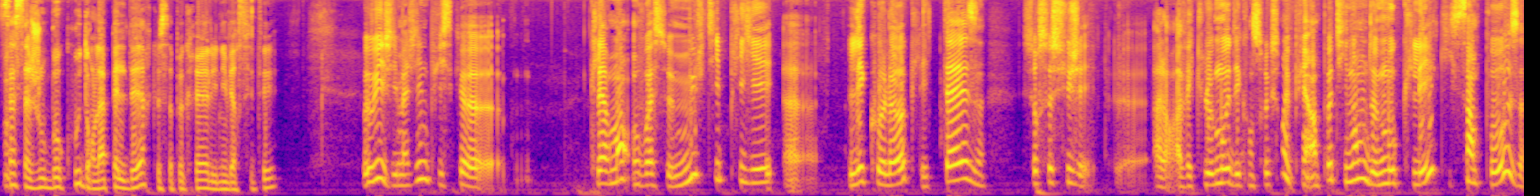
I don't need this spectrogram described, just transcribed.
Ça, ça joue beaucoup dans l'appel d'air que ça peut créer à l'université? Oui, j'imagine, puisque clairement, on voit se multiplier euh, les colloques, les thèses sur ce sujet. Euh, alors avec le mot déconstruction et puis un petit nombre de mots-clés qui s'imposent.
